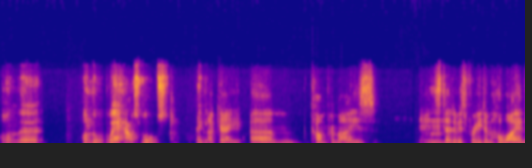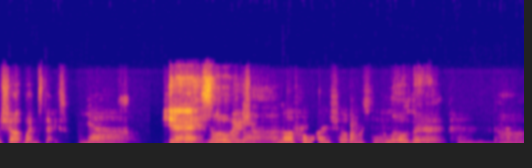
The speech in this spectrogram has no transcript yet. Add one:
on the on the warehouse walls. maybe. Okay. Um, compromise. Instead of his freedom, Hawaiian shirt Wednesdays. Yeah. Yes. love Hawaiian that. shirt. I love Hawaiian shirt Wednesday. Love it. Mm. Ah.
